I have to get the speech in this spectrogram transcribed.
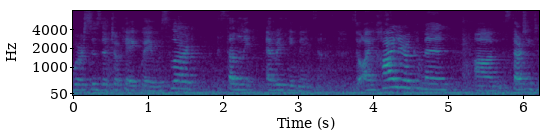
versus the trochaic way with slurred, suddenly everything made sense. So I highly recommend um, starting to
